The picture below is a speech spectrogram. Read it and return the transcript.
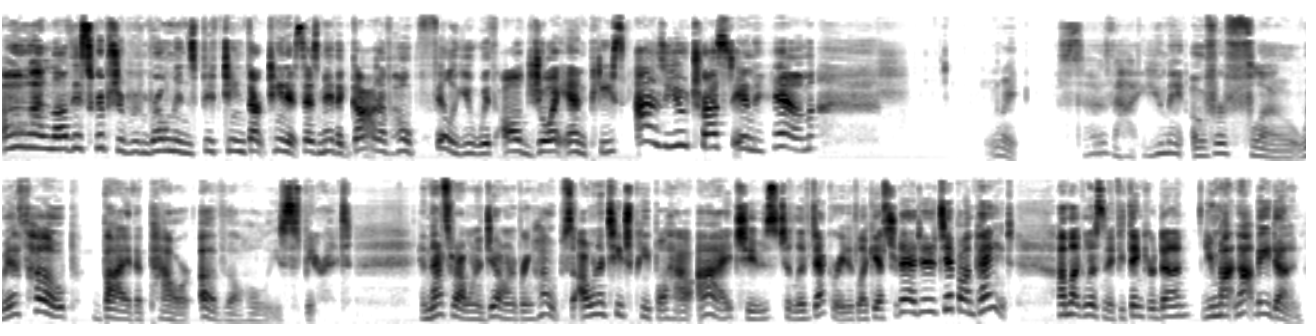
Oh, I love this scripture from Romans 15 13. It says, May the God of hope fill you with all joy and peace as you trust in him. Wait, so that you may overflow with hope by the power of the Holy Spirit. And that's what I want to do. I want to bring hope. So I want to teach people how I choose to live decorated. Like yesterday, I did a tip on paint. I'm like, listen, if you think you're done, you might not be done.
